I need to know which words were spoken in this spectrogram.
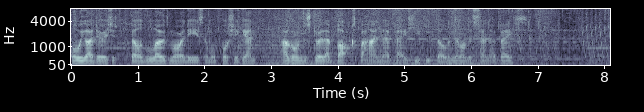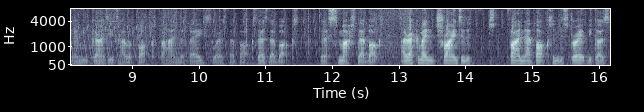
all we gotta do is just build loads more of these and we'll push again. I'll go and destroy their box behind their base. You keep building them on the centre base. I'm guaranteed to have a box behind the base. Where's their box? There's their box. I'm going to smash their box. I recommend trying to find their box and destroy it because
